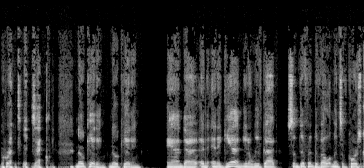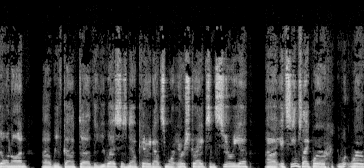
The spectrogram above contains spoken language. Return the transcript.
Right, exactly. No kidding, no kidding. And uh, and and again, you know, we've got some different developments, of course, going on. Uh, we've got uh, the U.S. has now carried out some more airstrikes in Syria. Uh, it seems like we're we're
